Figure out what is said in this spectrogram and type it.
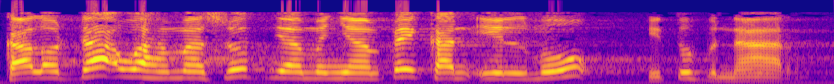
Kalau dakwah maksudnya menyampaikan ilmu itu benar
